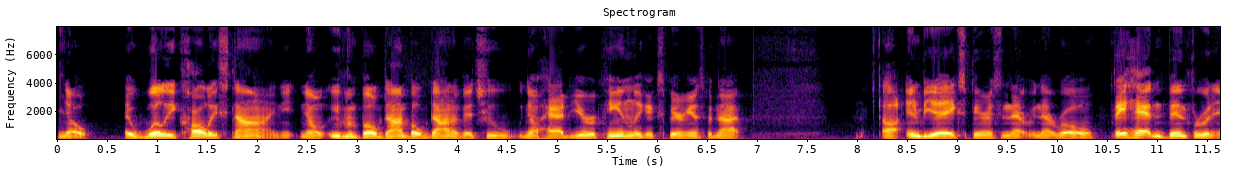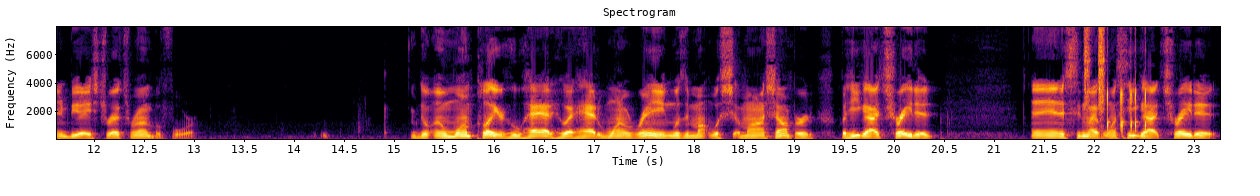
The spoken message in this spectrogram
you know, a Willie Cauley Stein, you know, even Bogdan Bogdanovic, who you know had European League experience but not uh, NBA experience in that in that role. They hadn't been through an NBA stretch run before. And one player who had who had had one ring was was Iman Shumpert, but he got traded, and it seemed like once he got traded,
